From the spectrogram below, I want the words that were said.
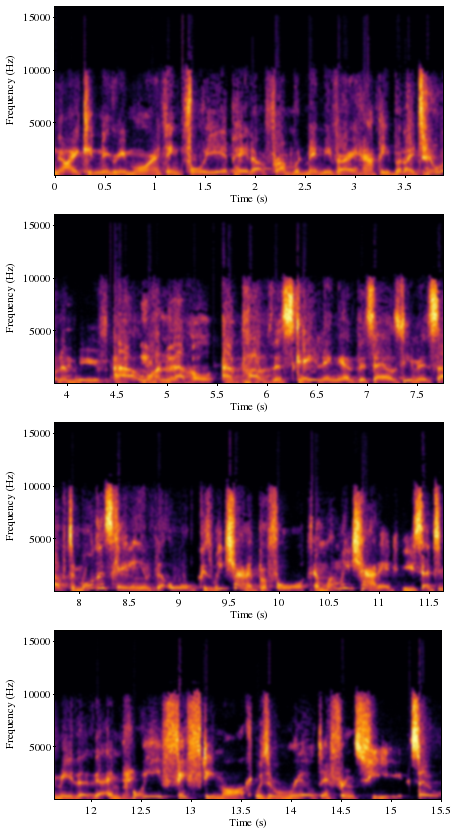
No, I couldn't agree more. I think four year paid up front would make me very happy. But I do want to move uh, one level above the scaling of the sales team itself to more the scaling of the org because we chatted before. And when we chatted, you said to me that the employee 50 mark was a real difference for you. So,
